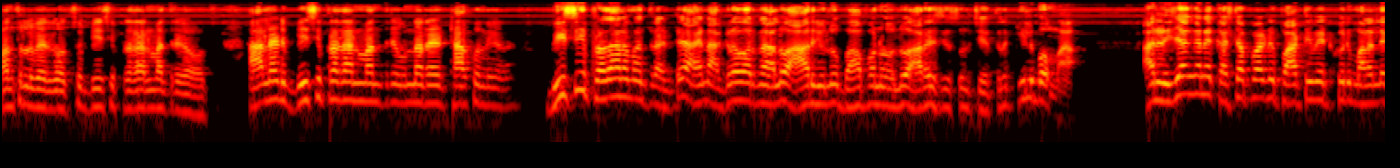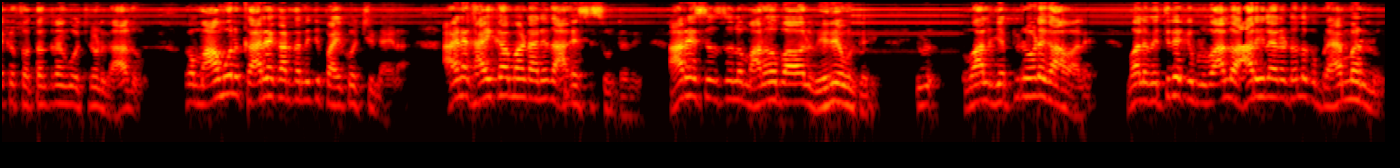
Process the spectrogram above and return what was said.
మంత్రులు పెరగవచ్చు బీసీ ప్రధానమంత్రి కావచ్చు. ఆల్రెడీ బీసీ ప్రధానమంత్రి ఉన్నారని టాక్ ఉంది కదా. బీసీ ప్రధానమంత్రి అంటే ఆయన అగ్రవర్ణాలు ఆర్యులు బాపనోళ్ళు ఆర్ఎస్ఎస్ల చేతులు కీలుబొమ్మ. ఆయన నిజంగానే కష్టపడి పార్టీ పెట్టుకుని మన లెక్క స్వతంత్రంగా వచ్చినోడు కాదు. ఒక మామూలు కార్యకర్త నుంచి పైకి వచ్చిండు ఆయన. ఆయనకు హైకమాండ్ అనేది ఆర్ఎస్ఎస్ ఉంటుంది. ఆర్ఎస్ఎస్లో మనోభావాలు వేరే ఉంటాయి. ఇప్పుడు వాళ్ళు చెప్పినోడే కావాలి. వాళ్ళ వ్యతిరేక ఇప్పుడు వాళ్ళు ఆర్యులు అనేటోళ్ళు ఒక బ్రాహ్మణులు.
